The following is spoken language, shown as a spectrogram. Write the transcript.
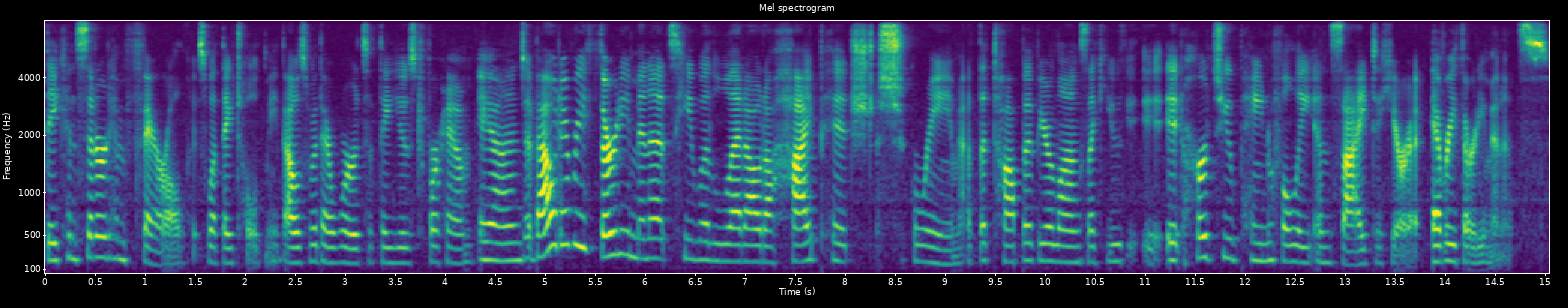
they considered him feral, is what they told me. Those were their words that they used for him. And about every 30 minutes, he would let out a high pitched scream at the top of your lungs, like you, it hurts you painfully inside to hear it every 30 minutes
